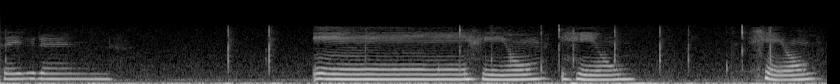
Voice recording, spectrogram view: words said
Payton. And him, him, him.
